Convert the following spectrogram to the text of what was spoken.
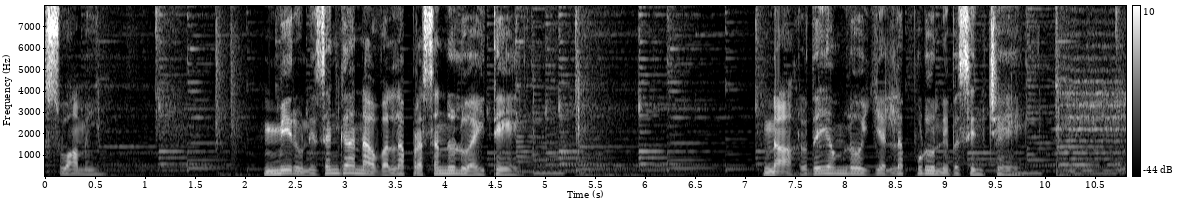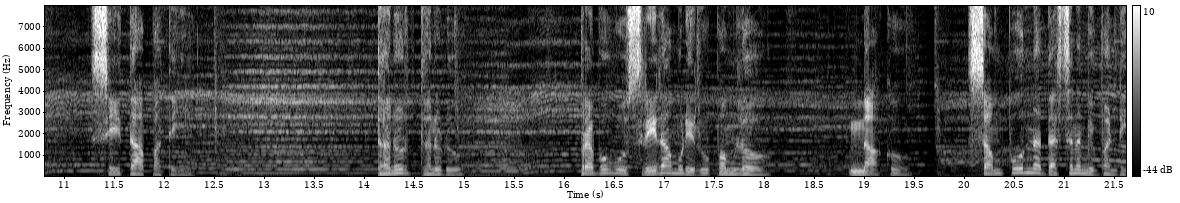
స్వామి మీరు నిజంగా నా వల్ల ప్రసన్నులు అయితే నా హృదయంలో ఎల్లప్పుడూ నివసించే సీతాపతి ధనుర్ధనుడు ప్రభువు శ్రీరాముడి రూపంలో నాకు సంపూర్ణ దర్శనమివ్వండి.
